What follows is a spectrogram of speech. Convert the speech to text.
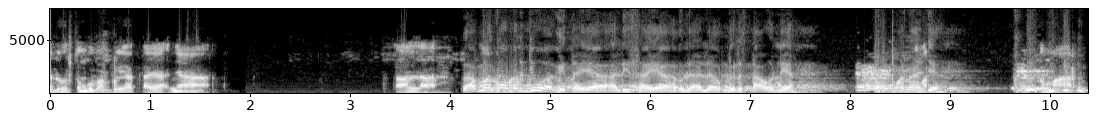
Aduh, tunggu Bang Bu ya, kayaknya Alah. Lama tak berjua kita ya, adik saya. Udah ada hampir setahun ya. Mana aja? Kemarin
